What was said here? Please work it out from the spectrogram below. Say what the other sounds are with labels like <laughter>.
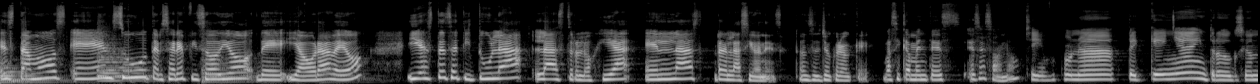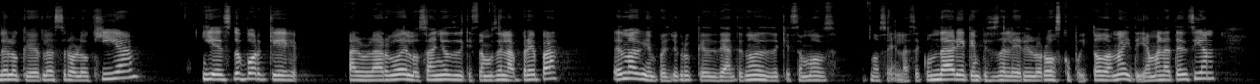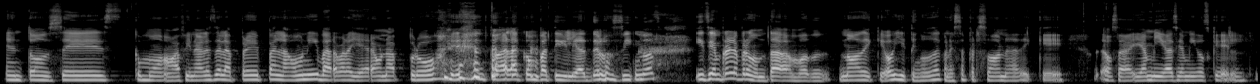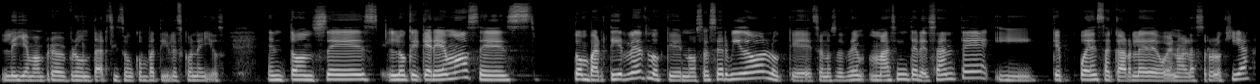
Estamos en su tercer episodio de Y ahora veo y este se titula La astrología en las relaciones. Entonces yo creo que básicamente es, es eso, ¿no? Sí, una pequeña introducción de lo que es la astrología y esto porque a lo largo de los años desde que estamos en la prepa, es más bien pues yo creo que desde antes, ¿no? Desde que estamos, no sé, en la secundaria, que empiezas a leer el horóscopo y todo, ¿no? Y te llama la atención. Entonces como a finales de la prepa en la uni, Bárbara ya era una pro <laughs> en toda la compatibilidad de los signos y siempre le preguntábamos, ¿no? De que, oye, tengo duda con esta persona, de que, o sea, hay amigas y amigos que le llaman para preguntar si son compatibles con ellos. Entonces, lo que queremos es compartirles lo que nos ha servido, lo que se nos hace más interesante y que pueden sacarle de bueno a la astrología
